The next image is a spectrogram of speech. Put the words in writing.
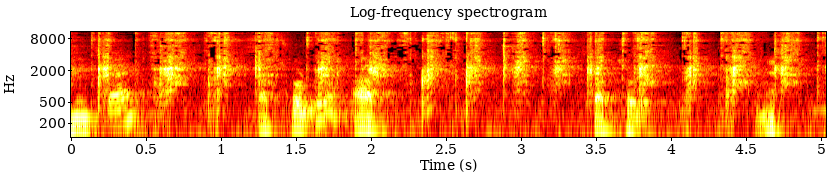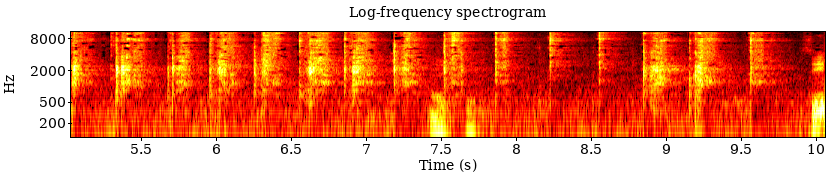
मिलता सब आप सब हाँ। ऐसे। सी।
